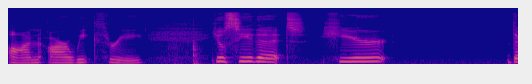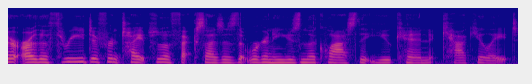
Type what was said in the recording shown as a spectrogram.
on our week three. You'll see that here there are the three different types of effect sizes that we're going to use in the class that you can calculate.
